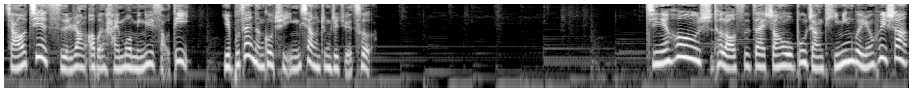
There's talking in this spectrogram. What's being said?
想要借此让奥本海默名誉扫地，也不再能够去影响政治决策。几年后，史特劳斯在商务部长提名委员会上，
